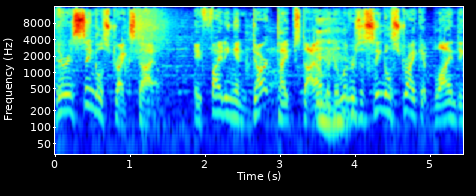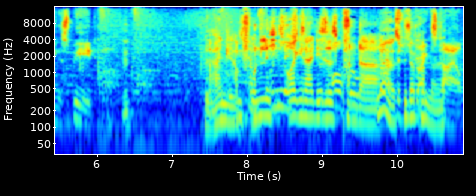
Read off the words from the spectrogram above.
There is Single Strike Style, a fighting and dark type style that delivers a single strike at blinding speed. Blinding. Kampfunlicht ist original dieses Panda. Ja, Rapid ist wieder Strike Panda. Style,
